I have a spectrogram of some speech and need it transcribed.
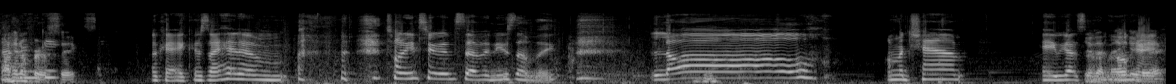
I hit him for a six. Okay, because I hit him 22 and 70 something. LOL! I'm a champ. Hey, we got Yeah, some. that money. naked Okay, guy.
